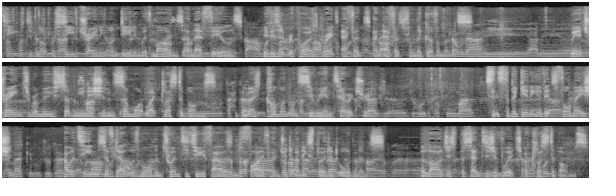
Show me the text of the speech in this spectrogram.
teams did not receive training on dealing with mines and their fields because it requires great efforts and efforts from the governments. We are trained to remove submunitions somewhat like cluster bombs, the most common on Syrian territory. Since the beginning of its formation, our teams have dealt with more than 22,500 unexploded ordnance, the largest percentage of which are cluster bombs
